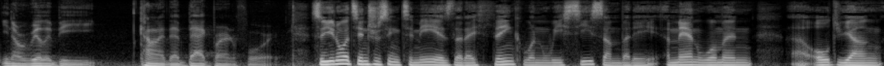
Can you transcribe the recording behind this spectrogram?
you know, really be kind of like that back burner for it. So you know what's interesting to me is that I think when we see somebody, a man, woman, uh, old, young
